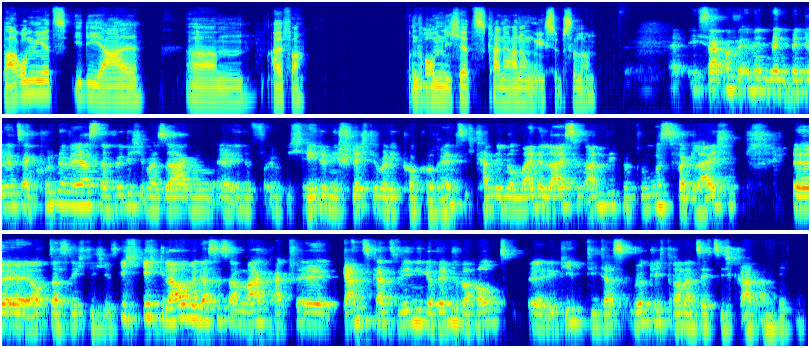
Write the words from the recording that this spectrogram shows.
Warum jetzt ideal ähm, Alpha? Und warum nicht jetzt, keine Ahnung, XY? Ich sag mal, wenn, wenn, wenn du jetzt ein Kunde wärst, dann würde ich immer sagen, äh, ich rede nicht schlecht über die Konkurrenz. Ich kann dir nur meine Leistung anbieten und du musst vergleichen, äh, ob das richtig ist. Ich, ich glaube, dass es am Markt aktuell ganz, ganz wenige, wenn überhaupt, äh, gibt, die das wirklich 360 Grad anbieten.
